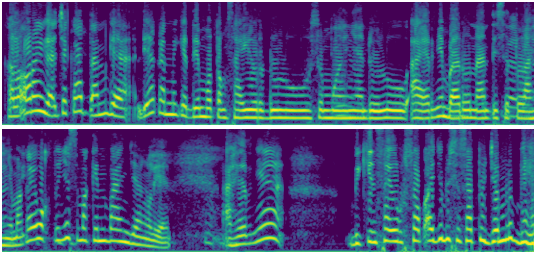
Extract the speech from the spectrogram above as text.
Kalau orang nggak cekatan nggak dia akan mikir dia motong sayur dulu semuanya Iya. dulu airnya baru nanti baru setelahnya. nanti. makanya waktunya semakin panjang lihat. Akhirnya bikin sayur sop aja bisa satu jam lebih.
